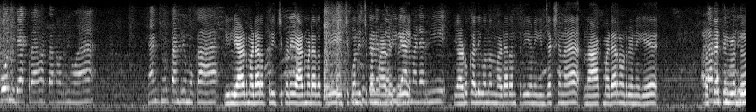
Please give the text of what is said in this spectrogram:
ಫೋನ್ ಹಿಡಿಯಾಕ ಟ್ರೈ ಮಾಡ್ತಾನ ನೋಡ್ರಿ ಇವ. ಹೆಂಗ್ ಚೂರ್ತಾನ್ರಿ ಮುಖ? ಇಲ್ಲಿ ಎರಡು ಮಾಡ್ಯಾರತ್ರಿ ಈಚೆ ಕಡೆ ಎರಡು ಮಾಡ್ಯಾರತ್ರಿ? ಈಚೆಕೊಂದು ಈಚೆಕೊಂದು ಮಾಡ್ಬೇಕ್ರಿ. ಮಾಡ್ಯಾರ್ರಿ? ಎರಡು ಕಾಲಿಗೆ ಒಂದೊಂದ್ ಮಾಡ್ಯಾರಂತ್ರಿ ಇವನಿಗೆ ಇಂಜೆಕ್ಷನ್ ನಾಲ್ಕು ಮಾಡ್ಯಾರ ನೋಡ್ರಿ ಇವನಿಗೆ ಹತ್ತನೇ ತಿಂಗಳದ್ದು.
